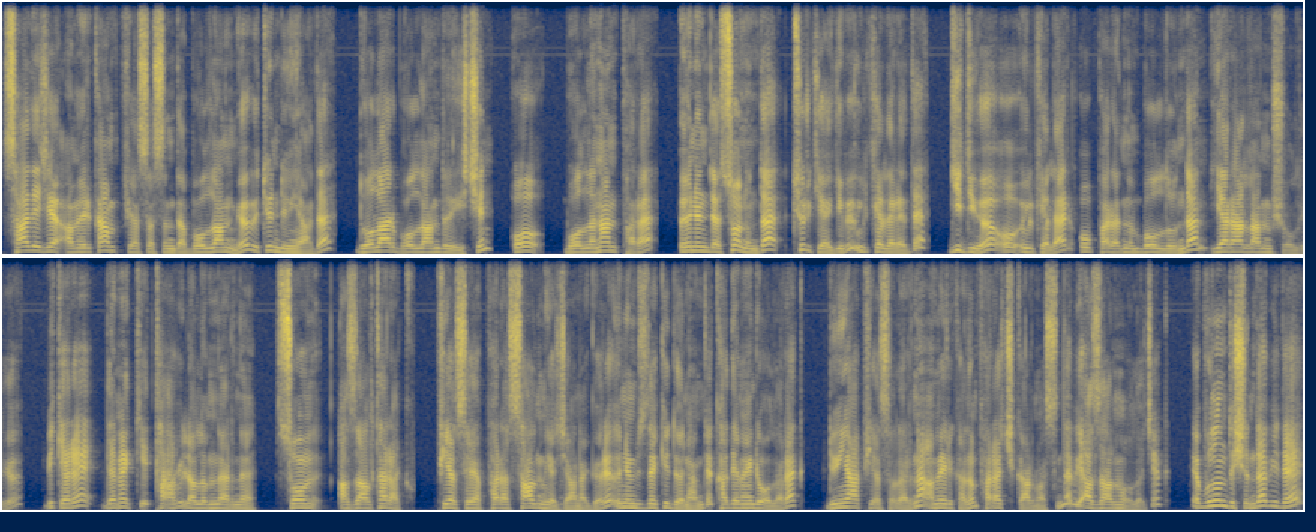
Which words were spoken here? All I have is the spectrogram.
Sadece Amerikan piyasasında bollanmıyor, bütün dünyada dolar bollandığı için o bollanan para önünde sonunda Türkiye gibi ülkelere de gidiyor. O ülkeler o paranın bolluğundan yararlanmış oluyor. Bir kere demek ki tahvil alımlarını son azaltarak piyasaya para salmayacağına göre önümüzdeki dönemde kademeli olarak dünya piyasalarına Amerika'nın para çıkarmasında bir azalma olacak. E bunun dışında bir de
